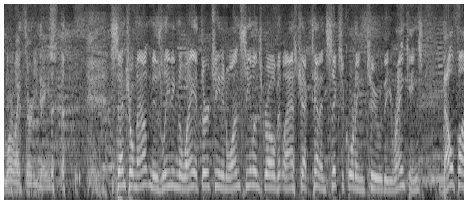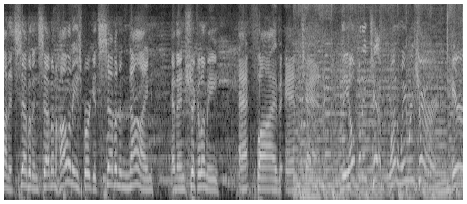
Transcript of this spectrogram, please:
more like 30 days. Central Mountain is leading the way at 13 and 1. Selinsgrove at last check 10 and 6 according to the rankings. Bellefonte at 7 and 7. Hollidaysburg at 7 and 9. And then Shikellamy at 5 and 10. The opening tip when we return here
